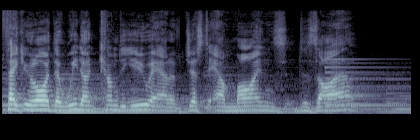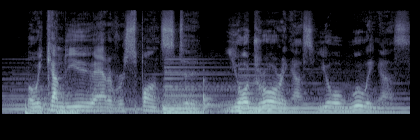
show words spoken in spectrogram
Thank you, Lord, that we don't come to you out of just our mind's desire, but we come to you out of response to your drawing us, your wooing us,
